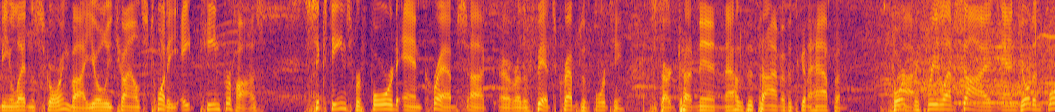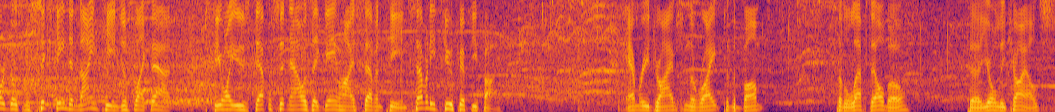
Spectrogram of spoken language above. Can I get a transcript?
being led in scoring by Yoli Childs 20, 18 for Haws, 16s for Ford and Krebs, uh, or rather Fitts, Krebs with 14. Start cutting in. Now's the time if it's going to happen. Ford ah. for three left side, and Jordan Ford goes from 16 to 19 just like that. BYU's deficit now is a game high 17, 72 55. Emery drives from the right to the bump to the left elbow to Yoeli Childs.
